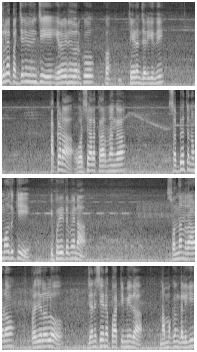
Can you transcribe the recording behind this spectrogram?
జూలై పద్దెనిమిది నుంచి ఇరవై ఎనిమిది వరకు చేయడం జరిగింది. అక్కడ వర్షాల కారణంగా సభ్యత నమోదుకి విపరీతమైన స్పందన రావడం ప్రజలలో జనసేన పార్టీ మీద నమ్మకం కలిగి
